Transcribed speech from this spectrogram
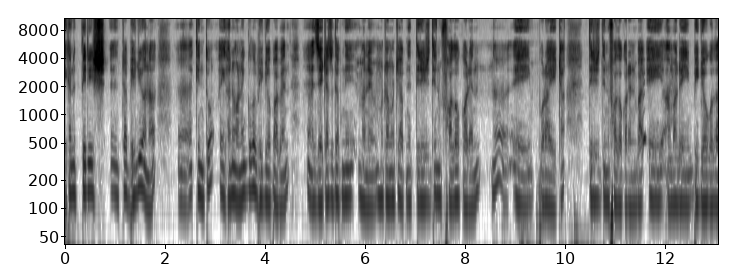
এখানে তিরিশটা ভিডিও না কিন্তু এখানে অনেকগুলো ভিডিও পাবেন যেটা যদি আপনি মানে মোটামুটি আপনি তিরিশ দিন ফলো করেন হ্যাঁ এই পুরা এইটা, তিরিশ দিন ফলো করেন বা এই আমার এই ভিডিওগুলো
